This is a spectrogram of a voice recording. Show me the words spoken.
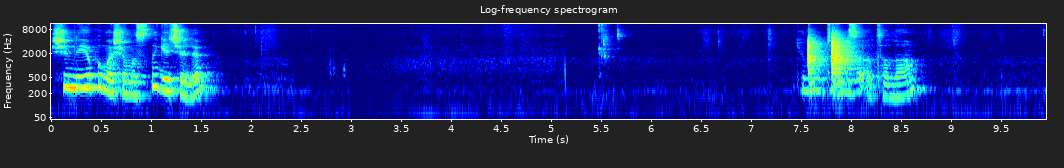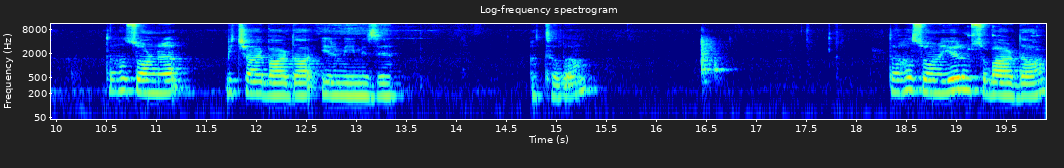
Şimdi yapım aşamasına geçelim. Yumurtamızı atalım. Daha sonra bir çay bardağı irmiğimizi atalım. Daha sonra yarım su bardağı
